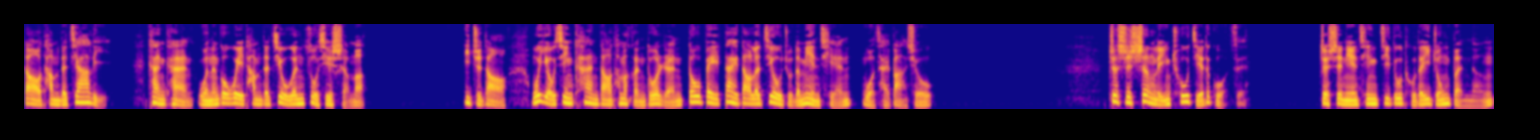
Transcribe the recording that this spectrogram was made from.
到他们的家里，看看我能够为他们的救恩做些什么。一直到我有幸看到他们很多人都被带到了救主的面前，我才罢休。这是圣灵初结的果子，这是年轻基督徒的一种本能。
